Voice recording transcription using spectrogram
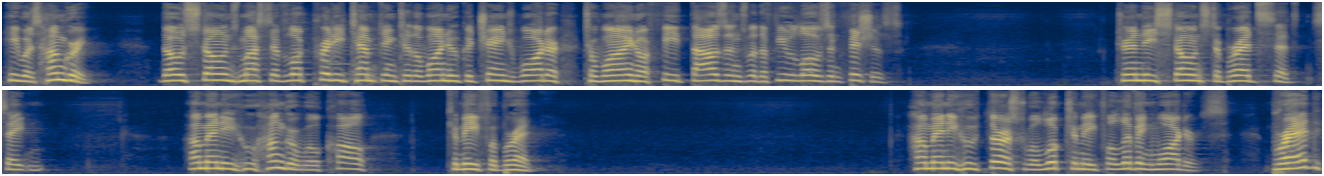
He was hungry. Those stones must have looked pretty tempting to the one who could change water to wine or feed thousands with a few loaves and fishes. Turn these stones to bread, said Satan. How many who hunger will call to me for bread? How many who thirst will look to me for living waters? Bread?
